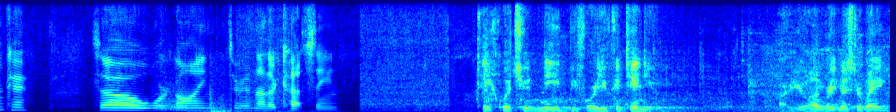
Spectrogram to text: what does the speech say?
Okay. So we're going through another cutscene. Take what you need before you continue. Are you hungry, Mr. Wayne?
